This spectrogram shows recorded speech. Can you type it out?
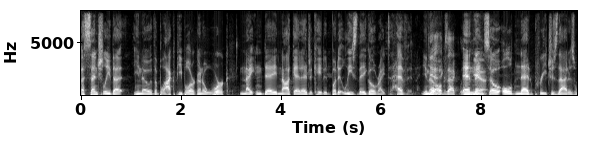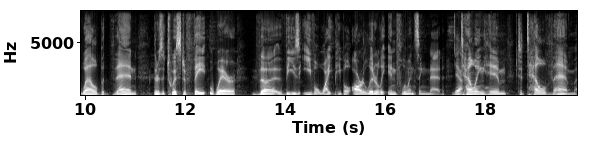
essentially that, you know, the black people are going to work night and day, not get educated, but at least they go right to heaven, you know? Yeah, exactly. And then so old Ned preaches that as well, but then there's a twist of fate where the these evil white people are literally influencing Ned, Yeah. telling him to tell them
